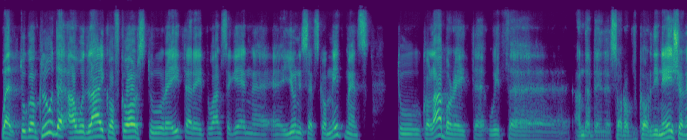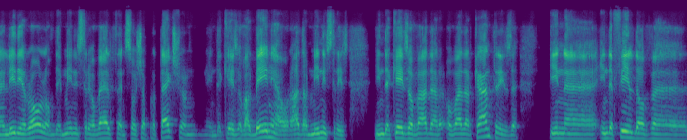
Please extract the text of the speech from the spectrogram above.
Well, to conclude, I would like, of course, to reiterate once again UNICEF's commitments to collaborate uh, with uh, under the, the sort of coordination and leading role of the Ministry of Health and Social Protection in the case of Albania or other ministries in the case of other of other countries in uh, in the field of uh,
